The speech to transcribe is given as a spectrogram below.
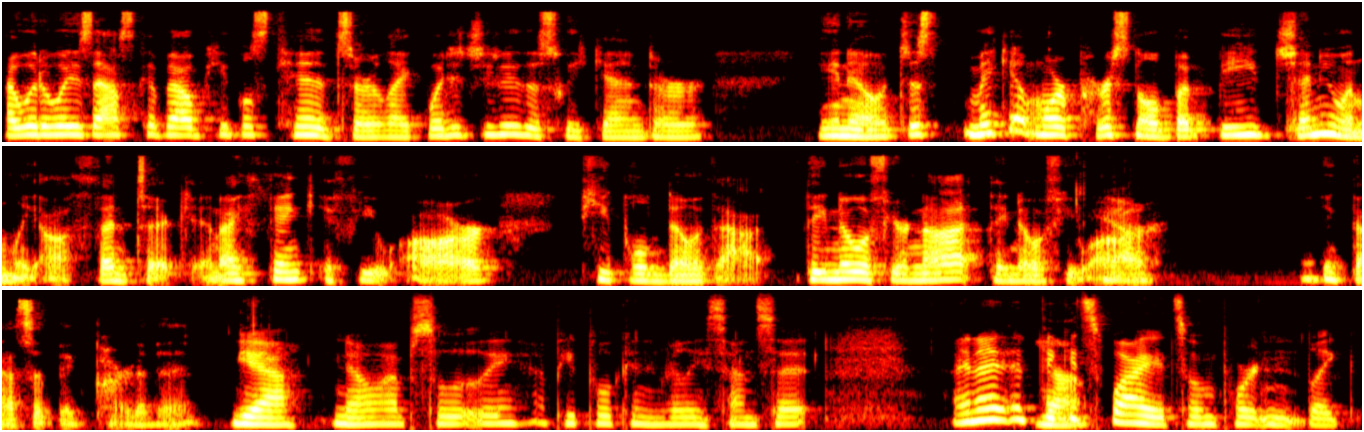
I would always ask about people's kids or like, what did you do this weekend? Or you know just make it more personal but be genuinely authentic and i think if you are people know that they know if you're not they know if you are i think that's a big part of it yeah no absolutely people can really sense it and I, I think yeah. it's why it's so important. Like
